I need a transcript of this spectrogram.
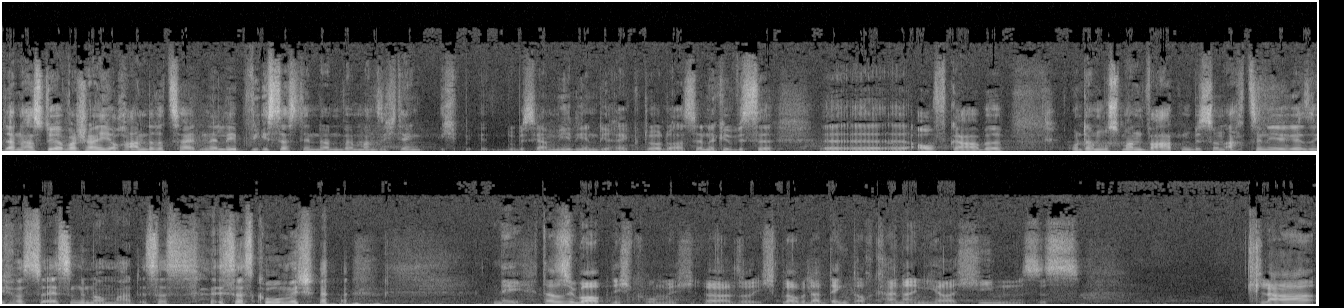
Dann hast du ja wahrscheinlich auch andere Zeiten erlebt. Wie ist das denn dann, wenn man sich denkt, ich, du bist ja Mediendirektor, du hast ja eine gewisse äh, äh, Aufgabe und dann muss man warten, bis so ein 18-Jähriger sich was zu essen genommen hat. Ist das, ist das komisch? Nee, das ist überhaupt nicht komisch. Also ich glaube, da denkt auch keiner in Hierarchien. Es ist klar,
